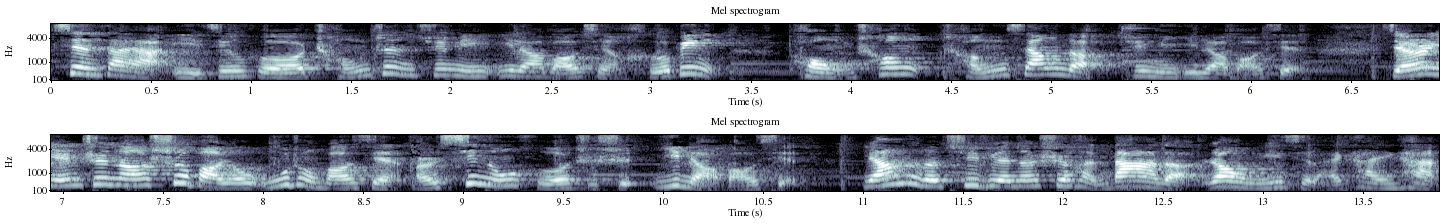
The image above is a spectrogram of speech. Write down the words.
现在啊已经和城镇居民医疗保险合并，统称城乡的居民医疗保险。简而言之呢，社保有五种保险，而新农合只是医疗保险，两者的区别呢是很大的。让我们一起来看一看。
